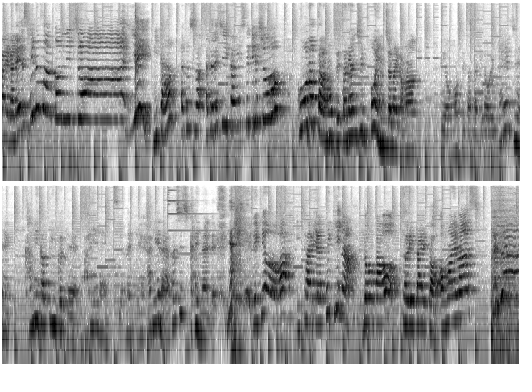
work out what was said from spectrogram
タイガです皆さんこんにちは。イエイ。見た？私の新しい髪素敵でしょ？こうだったらもっとイタリア人っぽいんじゃないかなって思ってたんだけどイタリア人に髪がピンクってありえないですよね。ありえない。私しかいないん でイエイで今日はイタリア的な動画を撮りたいと思います。じゃじゃーん。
